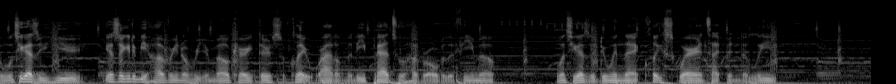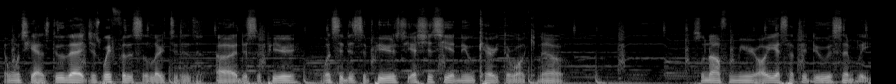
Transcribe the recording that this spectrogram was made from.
so once you guys are here you guys are going to be hovering over your male character so click right on the d-pad to hover over the female. Once you guys are doing that click square and type in delete. And once you guys do that just wait for this alert to dis uh, disappear. Once it disappears you guys should see a new character walking out. So now from here all you guys have to do is simply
